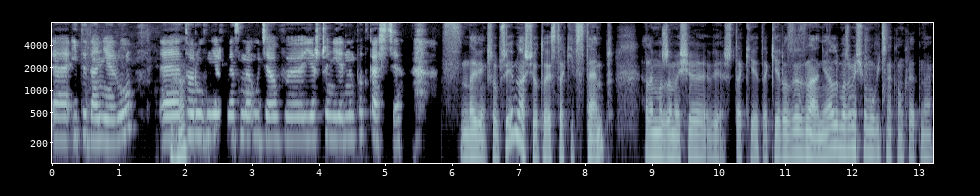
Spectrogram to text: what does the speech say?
e, i Ty, Danielu, e, Aha. to również wezmę udział w jeszcze nie jednym podcaście. Z największą przyjemnością. To jest taki wstęp, ale możemy się, wiesz, takie, takie rozeznanie, ale możemy się umówić na konkretne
